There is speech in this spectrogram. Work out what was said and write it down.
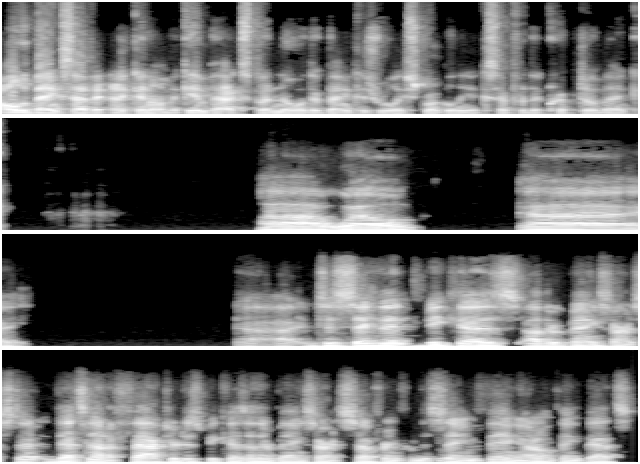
all the banks have economic impacts, but no other bank is really struggling except for the crypto bank. Uh, well, uh, uh, to say that because other banks aren't stu- that's not a factor just because other banks aren't suffering from the same thing. I don't think that's.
